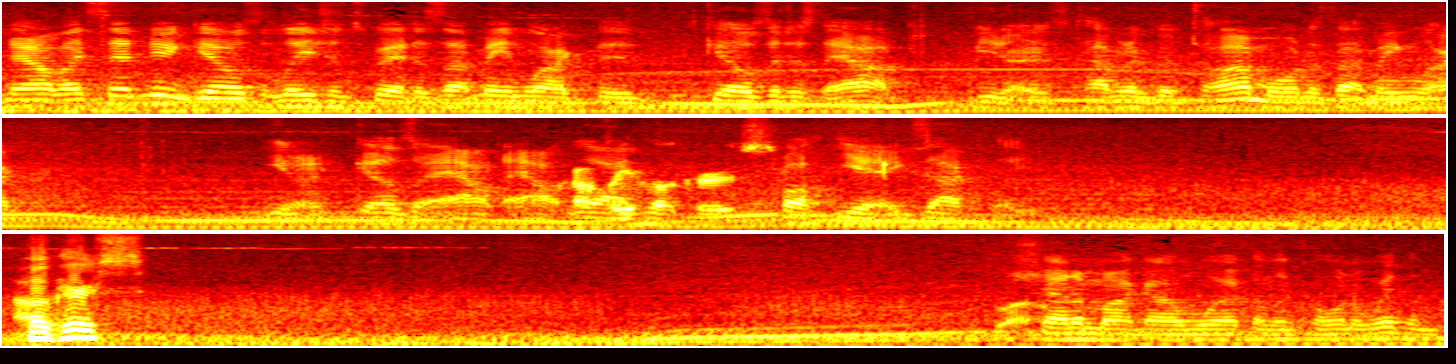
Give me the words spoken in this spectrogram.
Now, they said new girls at Legion Square. Does that mean, like, the girls are just out, you know, just having a good time? Or does that mean, like, you know, girls are out, out, Probably like... hookers. pro- yeah, exactly. Hookers? Shannon might go and work on the corner with him.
